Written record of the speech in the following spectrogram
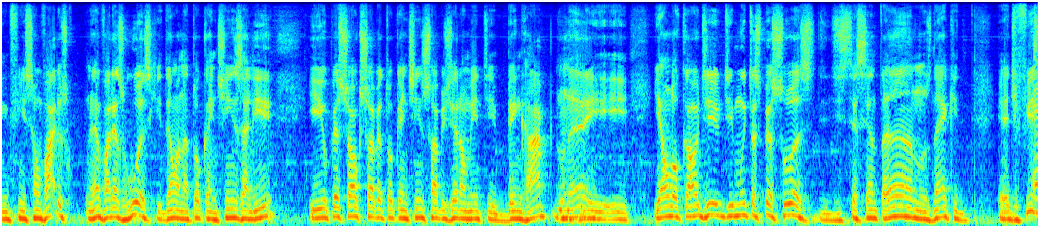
enfim, são vários, né? Várias ruas que dão na Tocantins ali E o pessoal que sobe a Tocantins sobe geralmente bem rápido, né? E, e é um local de, de muitas pessoas de, de 60 anos, né? Que é difícil,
